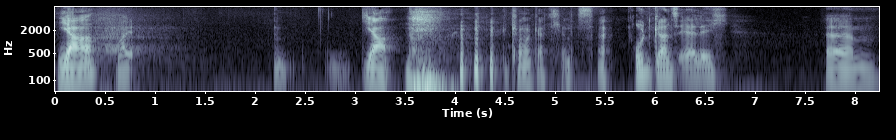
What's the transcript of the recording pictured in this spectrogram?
Ja. Weil. Ja. Kann man gar nicht anders sagen. Und ganz ehrlich, ähm,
